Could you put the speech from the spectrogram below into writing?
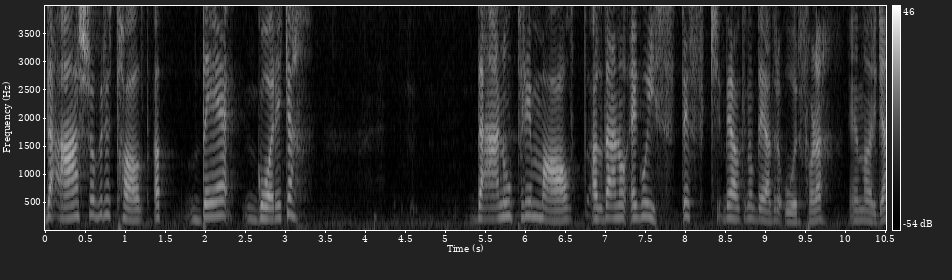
det er så brutalt at det går ikke det er noe primalt altså Det er noe egoistisk. Vi har ikke noe bedre ord for det i Norge.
